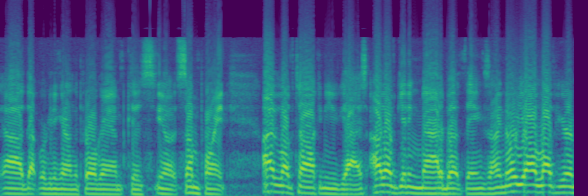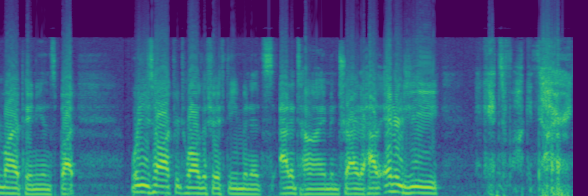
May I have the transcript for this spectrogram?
uh, that we're going to get on the program because you know at some point. I love talking to you guys. I love getting mad about things. I know y'all love hearing my opinions, but when you talk for 12 to 15 minutes at a time and try to have energy, it gets fucking tiring.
